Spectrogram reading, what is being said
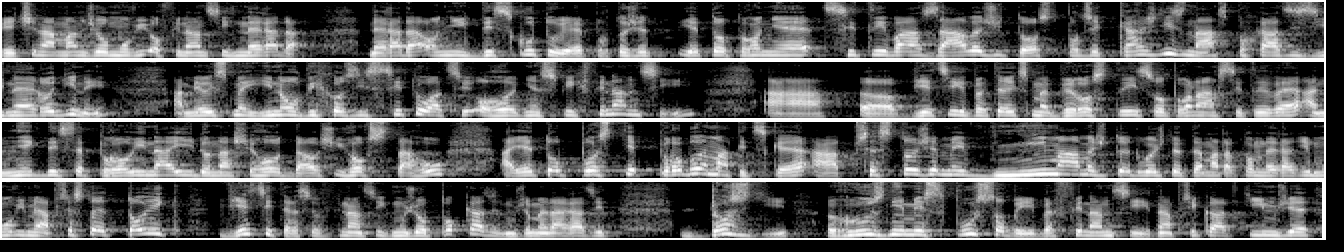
Většina manželů mluví o financích nerada. Nerada o nich diskutuje, protože je to pro ně citlivá záležitost, protože každý z nás pochází z jiné rodiny a měli jsme jinou výchozí situaci ohledně svých financí a e, věci, ve kterých jsme vyrostli, jsou pro nás citlivé a někdy se prolínají do našeho dalšího vztahu a je to prostě problematické a přesto, že my vnímáme, že to je důležité téma, tak to neradi mluvíme a přesto je tolik věcí, které se v financích můžou pokazit. Můžeme narazit do zdi různými způsoby ve financích, například tím, že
